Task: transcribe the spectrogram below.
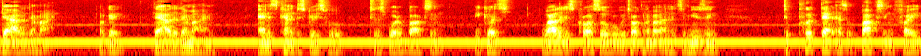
they're out of their mind. Okay? They're out of their mind. And it's kind of disgraceful to the sport of boxing because while it is crossover we're talking about and it's amusing, to put that as a boxing fight,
